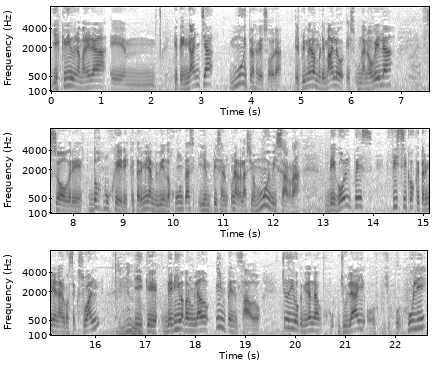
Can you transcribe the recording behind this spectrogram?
y escribe de una manera em, que te engancha, muy transgresora. El primer hombre malo es una novela sobre dos mujeres que terminan viviendo juntas y empiezan una relación muy bizarra de golpes físicos que terminan en algo sexual y que deriva para un lado impensado. Yo digo que Miranda Yulay o Juli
